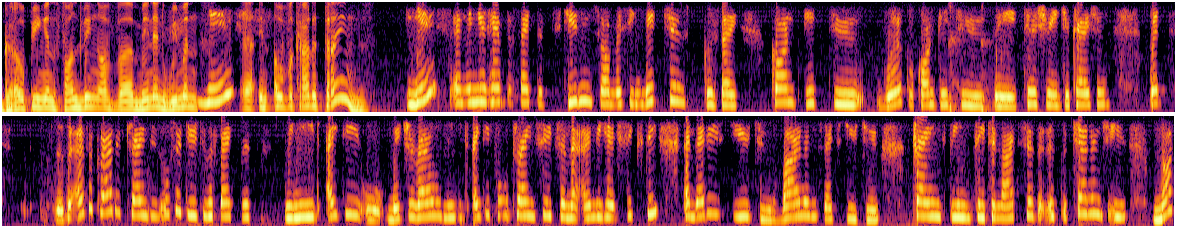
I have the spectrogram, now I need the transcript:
groping and fondling of uh, men and women yes. Uh, in overcrowded trains. Yes, and then you have the fact that students are missing lectures because they can't get to work or can't get to the tertiary education. But the, overcrowded trains is also due to the fact that we need 80, or Metro Rail needs 84 train seats and they only have 60. And that is due to violence, that's due to trains being set alight. So the, the challenge is not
